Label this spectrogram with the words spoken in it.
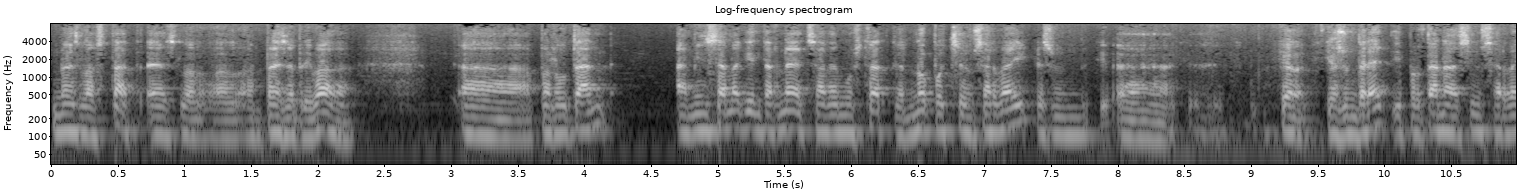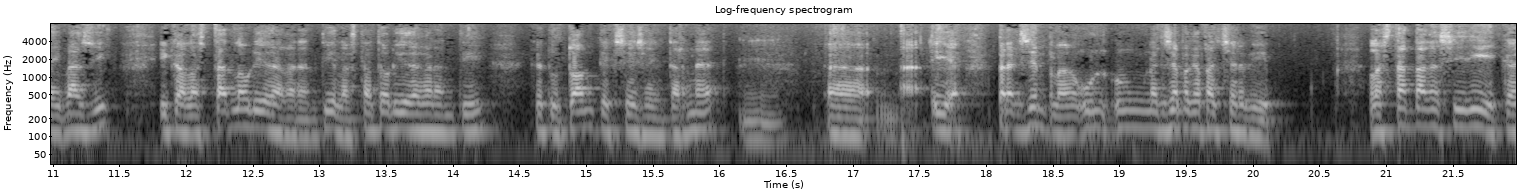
No és l'Estat, és l'empresa privada. Uh, per tant a mi em sembla que internet s'ha demostrat que no pot ser un servei que és un, uh, que, que és un dret i per tant ha de ser un servei bàsic i que l'Estat l'hauria de garantir. l'Estat hauria de garantir que tothom té accés a internet. Mm. uh, i, per exemple un, un exemple que faig servir l'Estat va decidir que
